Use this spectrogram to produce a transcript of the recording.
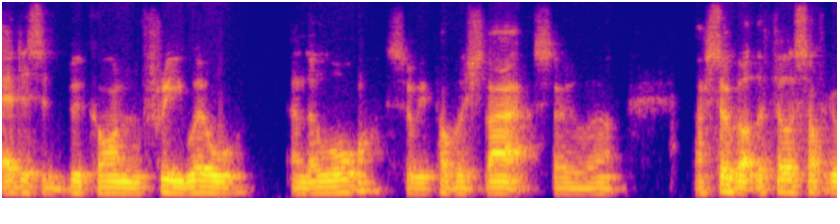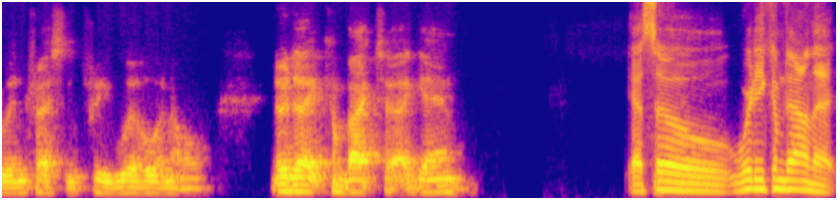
edited book on free will and the law. So we published that. So uh, I've still got the philosophical interest in free will, and I'll no doubt come back to it again. Yeah. So where do you come down on that?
